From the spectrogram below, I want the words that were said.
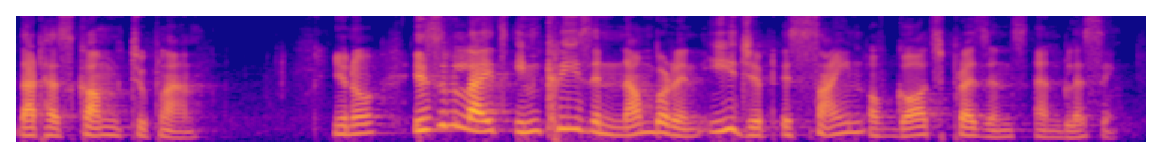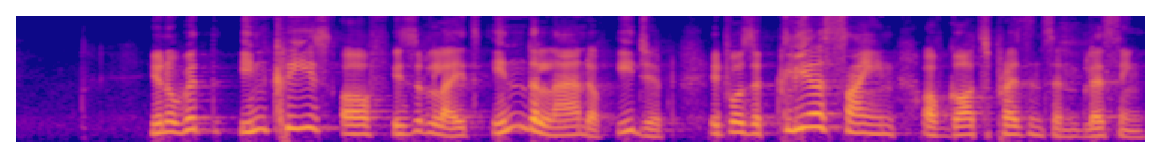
that has come to plan. You know, Israelites' increase in number in Egypt is sign of God's presence and blessing. You know, with increase of Israelites in the land of Egypt, it was a clear sign of God's presence and blessing.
